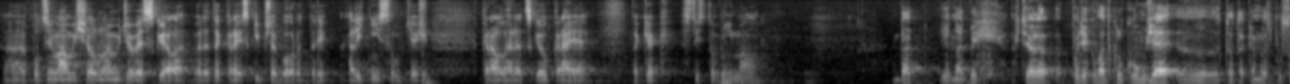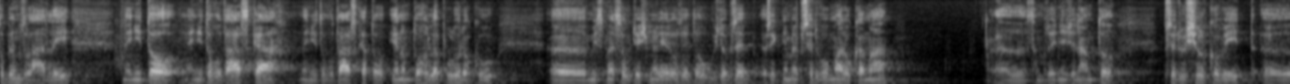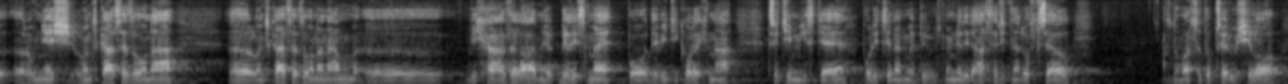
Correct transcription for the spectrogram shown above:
Eh, podzim vám vyšel v Novém skvěle, vedete krajský přebor, tedy elitní soutěž Královéhradeckého kraje. Tak jak jsi to vnímal? Tak jednak bych chtěl poděkovat klukům, že eh, to takovým způsobem zvládli. Není to, není to otázka, není to otázka to, jenom tohle půl roku. Eh, my jsme soutěž měli rozjetou už dobře, řekněme, před dvouma rokama. Samozřejmě, že nám to předušil covid. Rovněž loňská sezóna Eh, loňská sezóna nám eh, vycházela, byli jsme po devíti kolech na třetím místě, policii nad jsme měli, dá se říct, na dostřel, znova se to přerušilo,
